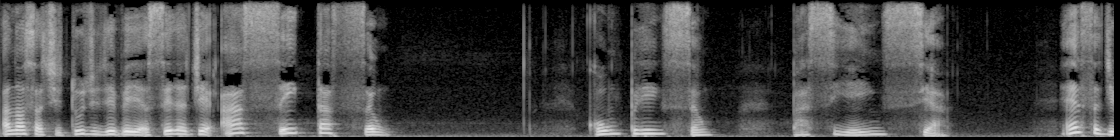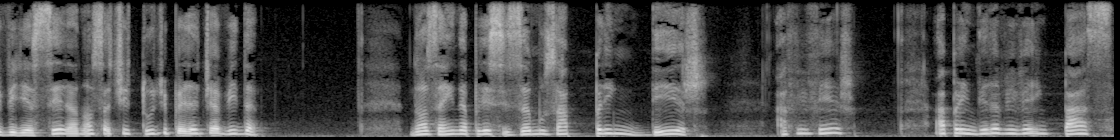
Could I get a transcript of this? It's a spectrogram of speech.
A nossa atitude deveria ser a de aceitação, compreensão, paciência. Essa deveria ser a nossa atitude perante a vida. Nós ainda precisamos aprender a viver, aprender a viver em paz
